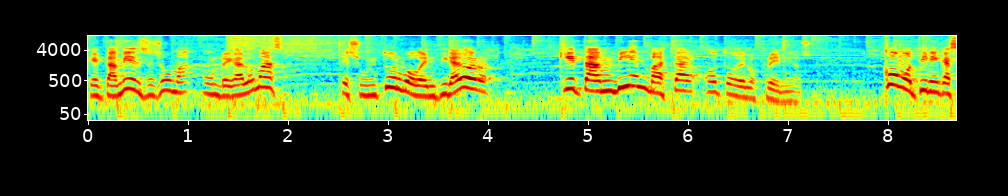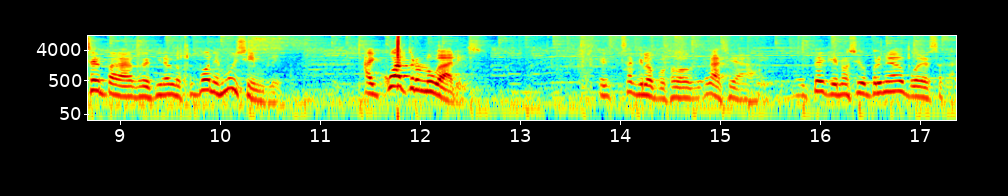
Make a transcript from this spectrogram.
que también se suma un regalo más, es un turbo ventilador que también va a estar otro de los premios. ¿Cómo tienen que hacer para retirar los cupones? Muy simple. Hay cuatro lugares. Eh, Sáquelo, por favor. Gracias. Usted que no ha sido premiado puede sacar.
